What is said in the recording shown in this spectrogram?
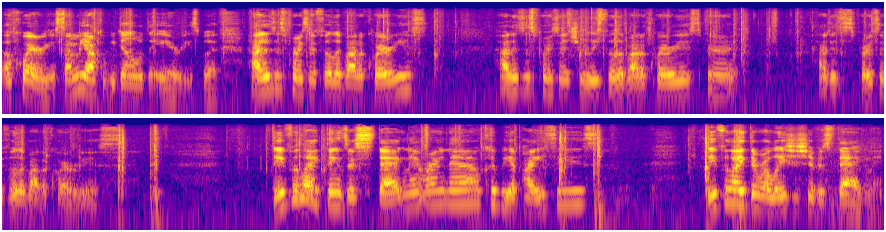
Aquarius. Some of y'all could be dealing with the Aries, but how does this person feel about Aquarius? How does this person truly feel about Aquarius, Spirit? How does this person feel about Aquarius? They feel like things are stagnant right now. Could be a Pisces. They feel like the relationship is stagnant.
